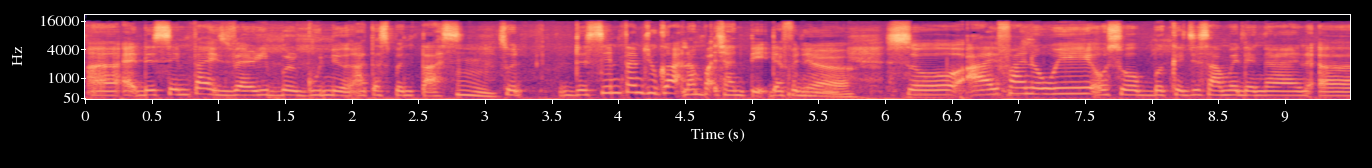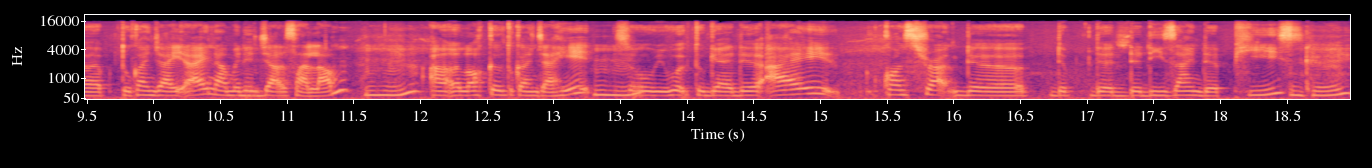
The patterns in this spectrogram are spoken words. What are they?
Uh, at the same time is very berguna atas pentas. So the same time juga nampak cantik definitely. Yeah. So I find a way also bekerjasama dengan uh, tukang jahit I nama dia Jal Salam. Mm-hmm. Uh, a local tukang jahit. Mm-hmm. So we work together. I construct the the the, the design the piece Okay.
